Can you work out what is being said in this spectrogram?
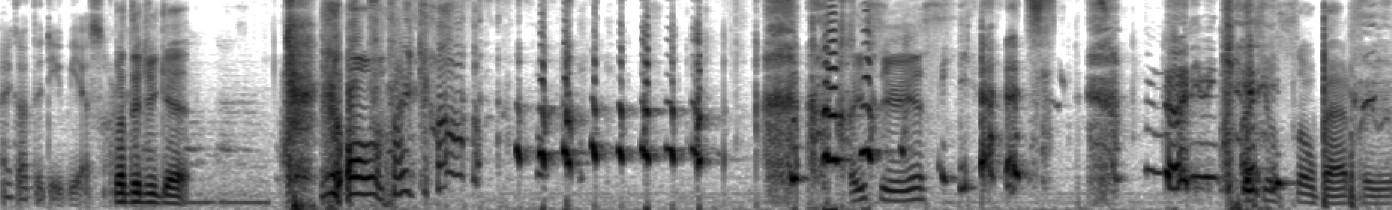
I got the DBSR. What did you get? oh my god! Are you serious? Yes. I'm not even kidding. I feel so bad for you.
